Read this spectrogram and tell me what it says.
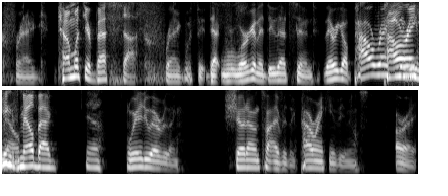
Craig, Come with your best stuff. Craig, with the, that we're, we're gonna do that soon. There we go. Power ranking. Power rankings emails. mailbag. Yeah. We're gonna do everything. Showdown time, everything. Power ranking of emails. All right.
